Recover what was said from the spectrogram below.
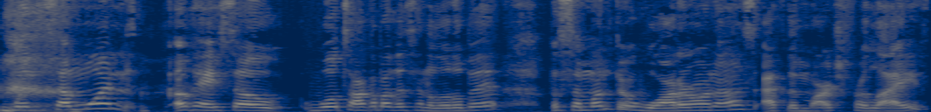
when someone okay, so we'll talk about this in a little bit, but someone threw water on us at the March for Life.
